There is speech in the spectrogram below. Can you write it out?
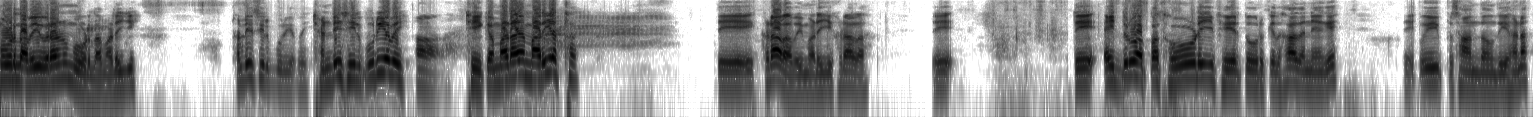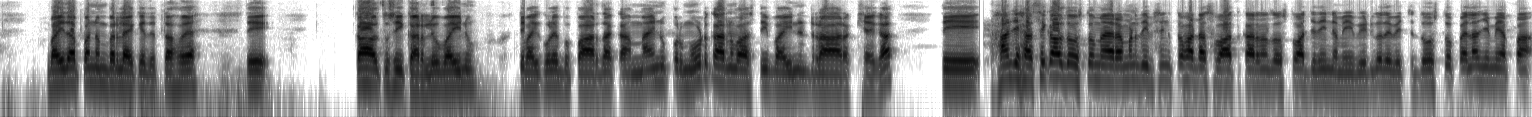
ਮੋੜ ਲਾ ਬਈ ਉਹਨਾਂ ਨੂੰ ਮੋੜ ਲਾ ਮਾੜੀ ਜੀ। ਠੰਡੀ ਸੀਲ ਪੂਰੀ ਆ ਬਈ। ਠੰਡੀ ਸੀਲ ਪੂਰੀ ਆ ਬਈ? ਹਾਂ। ਠੀਕ ਆ ਮਾੜਾ ਜਿਹਾ ਮਾਰੀ ਹੱਥ। ਤੇ ਖੜਾ ਲਾ ਬਈ ਮਾੜੀ ਜੀ ਖੜਾ ਲਾ। ਤੇ ਤੇ ਇਧਰੋਂ ਆਪਾਂ ਥੋੜੀ ਜਿਹੀ ਫੇਰ ਤੋੜ ਕੇ ਦਿਖਾ ਦਿੰਨੇ ਆਂਗੇ ਤੇ ਕੋਈ ਪਸੰਦ ਆਉਂਦੀ ਹੈ ਹਨਾ? ਬਾਈ ਦਾ ਆਪਾਂ ਨੰਬਰ ਲੈ ਕੇ ਦਿੱਤਾ ਹੋਇਆ। ਤੇ ਕਾਲ ਤੁਸੀਂ ਕਰ ਲਿਓ ਬਾਈ ਨੂੰ। ਤੇ ਬਾਈ ਕੋਲੇ ਵਪਾਰ ਦਾ ਕੰਮ ਆ ਇਹਨੂੰ ਪ੍ਰਮੋਟ ਕਰਨ ਵਾਸਤੇ ਬਾਈ ਨੇ ਡਰਾ ਰੱਖਿਆ ਹੈਗਾ। ਤੇ ਹਾਂਜੀ, ਸਤਿ ਸ਼੍ਰੀ ਅਕਾਲ ਦੋਸਤੋ, ਮੈਂ ਰਮਨਦੀਪ ਸਿੰਘ ਤੁਹਾਡਾ ਸਵਾਗਤ ਕਰਦਾ ਦੋਸਤੋ ਅੱਜ ਦੀ ਨਵੀਂ ਵੀਡੀਓ ਦੇ ਵਿੱਚ। ਦੋਸਤੋ, ਪਹਿਲਾਂ ਜਿਵੇਂ ਆਪਾਂ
